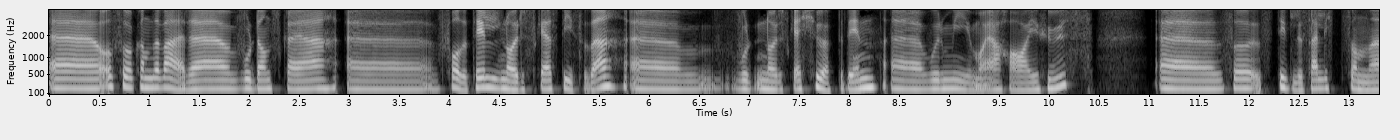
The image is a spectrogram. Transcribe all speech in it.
Eh, og så kan det være hvordan skal jeg eh, få det til, når skal jeg spise det, eh, hvor, når skal jeg kjøpe det inn, eh, hvor mye må jeg ha i hus. Eh, så stille seg litt sånne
